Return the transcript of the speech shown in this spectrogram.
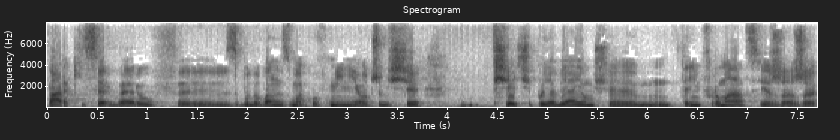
parki serwerów y, zbudowane z Maców Mini. Oczywiście w sieci pojawiają się mm, te informacje, że, że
